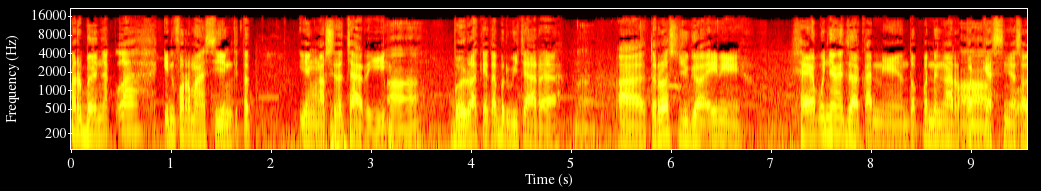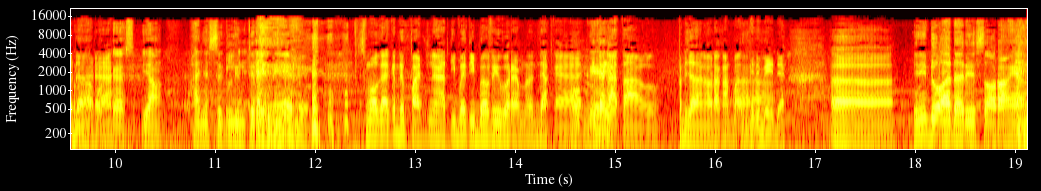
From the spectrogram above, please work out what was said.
Perbanyaklah informasi yang kita yang harus kita cari Ah, barulah kita berbicara nah. Ah, terus juga ini saya punya ajakan nih untuk pendengar Ah, podcastnya saudara podcast yang hanya segelintir ini. semoga ke depannya tiba-tiba viewernya meledak kan Oke. kita nggak tahu perjalanan orang kan Ah. beda-beda Eh, ini doa dari seorang yang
